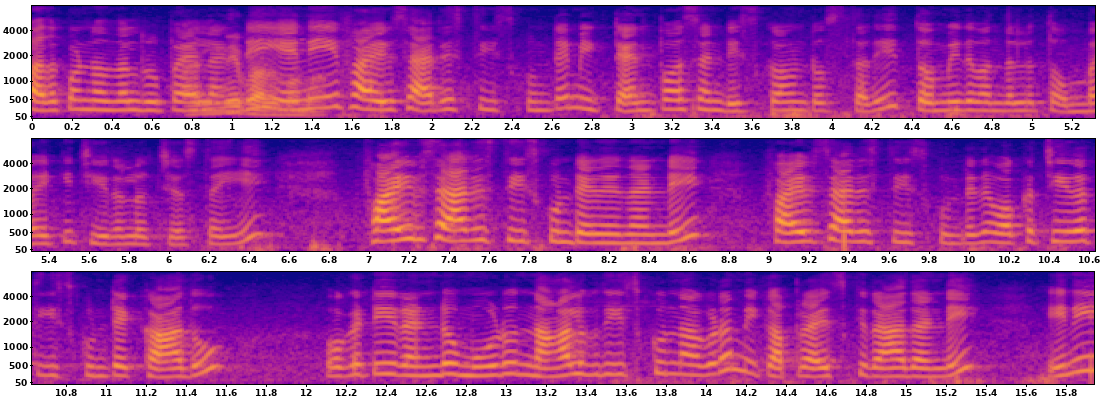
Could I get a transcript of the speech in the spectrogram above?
పదకొండు వందల రూపాయలు అండి 1100. ఎనీ ఫైవ్ శారీస్ తీసుకుంటే మీకు టెన్ పర్సెంట్ డిస్కౌంట్ వస్తుంది. తొమ్మిది వందల తొంభైకి చీరలు వచ్చేస్తాయి ఫైవ్ శారీస్ తీసుకుంటేనేనండి ఫైవ్ శారీస్ తీసుకుంటేనే ఒక చీర తీసుకుంటే కాదు. ఒకటి రెండు మూడు నాలుగు తీసుకున్నా కూడా మీకు ఆ ప్రైస్కి రాదండి. ఎనీ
